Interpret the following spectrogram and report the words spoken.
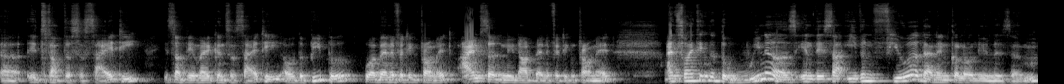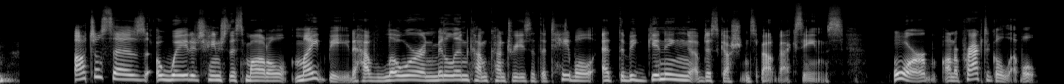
uh, it's not the society, it's not the American society or the people who are benefiting from it. I'm certainly not benefiting from it. And so I think that the winners in this are even fewer than in colonialism. Achal says a way to change this model might be to have lower and middle income countries at the table at the beginning of discussions about vaccines. Or, on a practical level,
